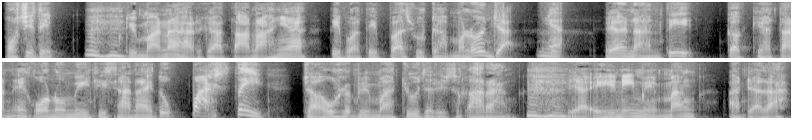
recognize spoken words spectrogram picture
positif, di mana harga tanahnya tiba-tiba sudah melonjak. Ya. Ya nanti kegiatan ekonomi di sana itu pasti jauh lebih maju dari sekarang. Ya ini memang adalah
